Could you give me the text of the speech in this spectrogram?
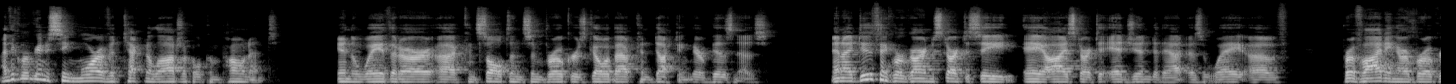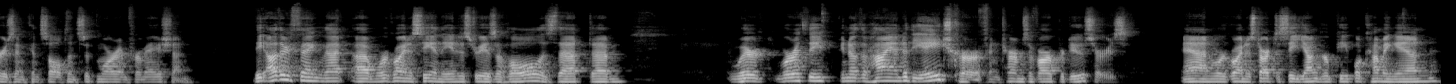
I think we're going to see more of a technological component in the way that our uh, consultants and brokers go about conducting their business. And I do think we're going to start to see AI start to edge into that as a way of providing our brokers and consultants with more information. The other thing that uh, we're going to see in the industry as a whole is that um, we're we're at the you know the high end of the age curve in terms of our producers. And we're going to start to see younger people coming in,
